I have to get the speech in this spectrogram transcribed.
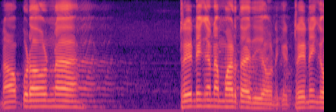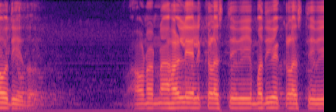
ನಾವು ಕೂಡ ಅವನ್ನ ಟ್ರೈನಿಂಗನ್ನು ಮಾಡ್ತಾ ಇದ್ದೀವಿ ಅವನಿಗೆ, ಟ್ರೈನಿಂಗ್ ಅವಧಿ ಇದು. ಅವನನ್ನು ಹಳ್ಳಿಯಲ್ಲಿ ಕಳಿಸ್ತೀವಿ ಮದುವೆಗೆ ಕಳಿಸ್ತೀವಿ,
